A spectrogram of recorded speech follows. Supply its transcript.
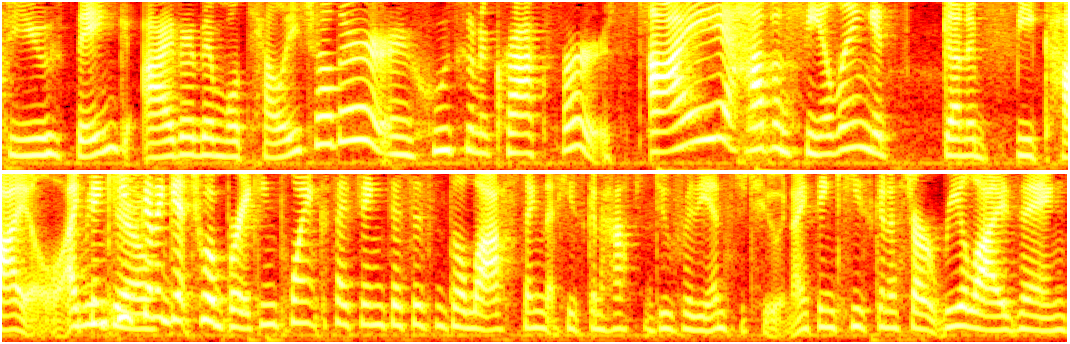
do you think either of them will tell each other, or who's going to crack first? I have a feeling it's gonna be Kyle. I Me think he's gonna get to a breaking point because I think this isn't the last thing that he's gonna have to do for the institute, and I think he's gonna start realizing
